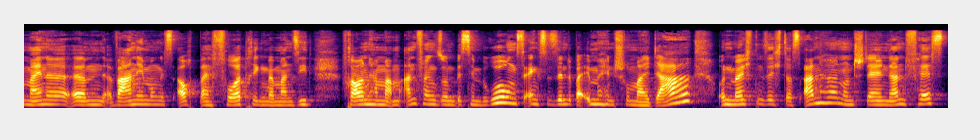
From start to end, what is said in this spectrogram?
meine ähm, Wahrnehmung ist auch bei Vorträgen, wenn man sieht, Frauen haben am Anfang so ein bisschen Berührungsängste, sind aber immerhin schon mal da und möchten sich das anhören und stellen dann fest,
